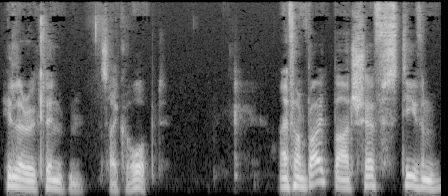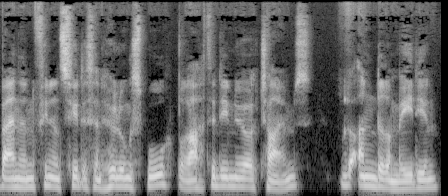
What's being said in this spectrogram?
Hillary Clinton sei korrupt. Ein von Breitbart-Chef Stephen Bannon finanziertes Enthüllungsbuch brachte die New York Times und andere Medien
